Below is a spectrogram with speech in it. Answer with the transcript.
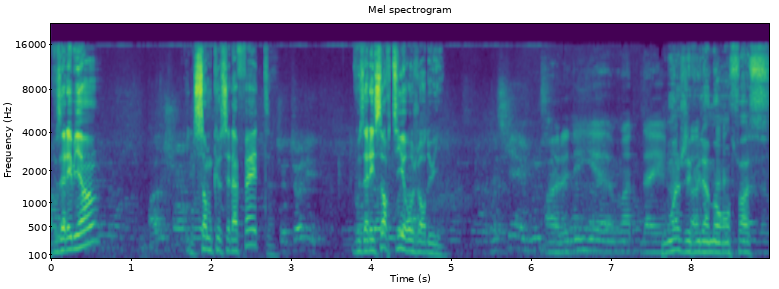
vous allez bien? Il semble que c'est la fête. Vous allez sortir aujourd'hui. Moi, j'ai vu la mort en face,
